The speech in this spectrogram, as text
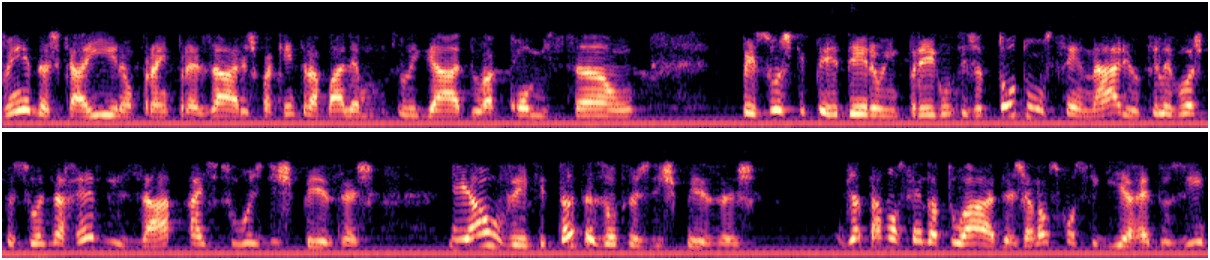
vendas caíram para empresários, para quem trabalha muito ligado à comissão, pessoas que perderam o emprego, ou seja, todo um cenário que levou as pessoas a revisar as suas despesas. E ao ver que tantas outras despesas já estavam sendo atuadas, já não se conseguia reduzir,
